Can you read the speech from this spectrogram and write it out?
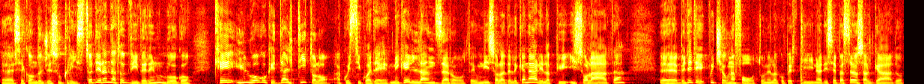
eh, secondo Gesù Cristo ed era andato a vivere in un luogo che è il luogo che dà il titolo a questi quaderni, che è Lanzarote, un'isola delle Canarie, la più isolata. Eh, vedete qui c'è una foto nella copertina di Sebastiano Salgado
